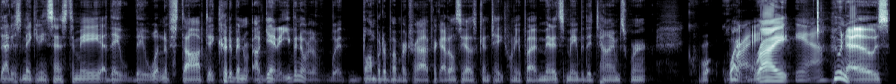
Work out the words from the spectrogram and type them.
that doesn't make any sense to me. They, they wouldn't have stopped. It could have been, again, even with- bumper to bumper traffic, I don't see how it's going to take 25 minutes. Maybe the times weren't qu- quite Right. right. Yeah. Who knows?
